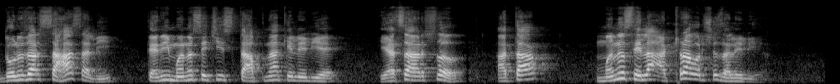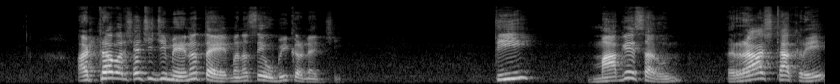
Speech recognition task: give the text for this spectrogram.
दोन हजार सहा साली त्यांनी मनसेची स्थापना केलेली आहे. याचा अर्थ आता मनसेला अठरा वर्ष झालेली आहे. अठरा वर्षाची जी मेहनत आहे मनसे उभी करण्याची ती मागे सारून राज ठाकरे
